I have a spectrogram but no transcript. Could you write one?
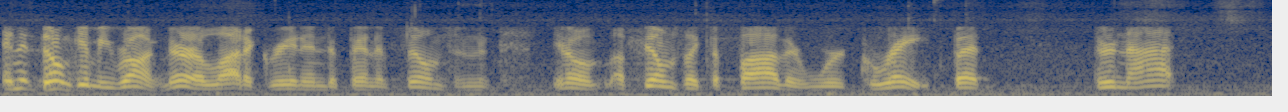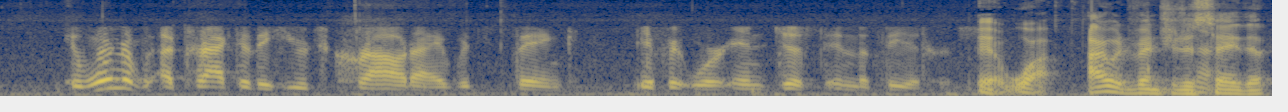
And don't get me wrong, there are a lot of great independent films, and you know, uh, films like The Father were great, but they're not. It wouldn't have attracted a huge crowd, I would think, if it were in just in the theaters. Yeah, well, I would venture to say that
